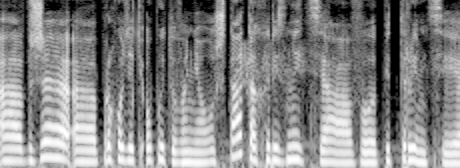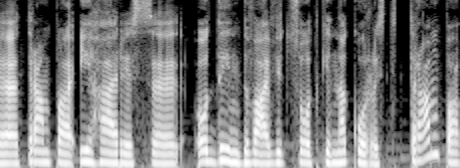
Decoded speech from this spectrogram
Вже е, проходять опитування у Штатах. Різниця в підтримці Трампа і Гарріс е, 1-2% на користь Трампа.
